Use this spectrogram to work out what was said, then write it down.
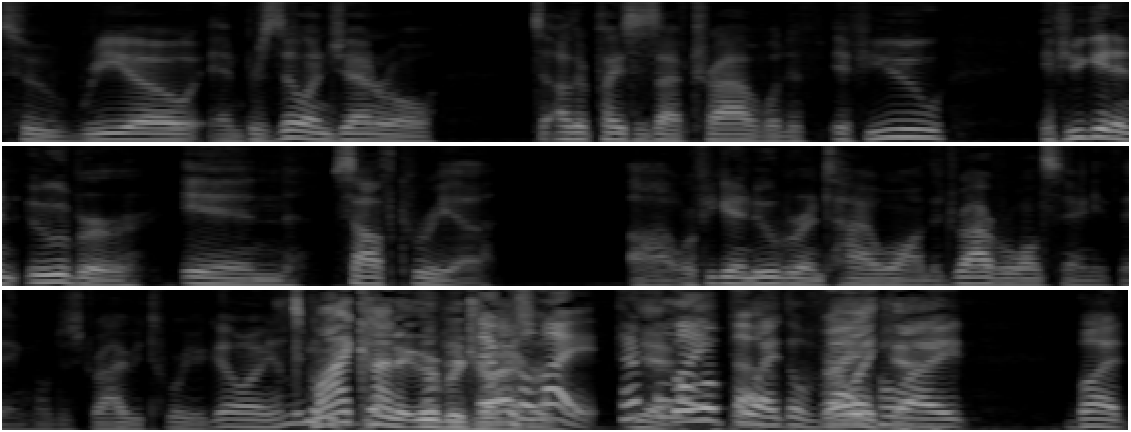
to Rio and Brazil in general to other places I've traveled. If if you if you get an Uber in South Korea. Uh, or if you get an Uber in Taiwan, the driver won't say anything. They'll just drive you to where you're going. It's my kind of Uber They're driver. polite. They're Yeah. polite, They'll polite. They're very like that. polite. But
